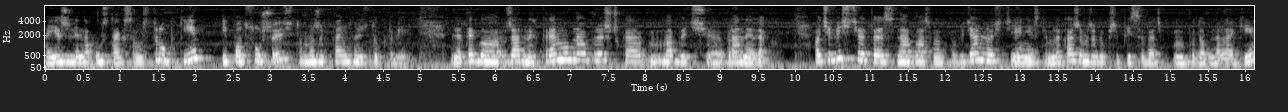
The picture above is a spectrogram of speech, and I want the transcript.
A jeżeli na ustach są strubki i podsuszyć, to może pęknąć do krwi. Dlatego żadnych kremów na opryszczkę, ma być e, brany lek. Oczywiście to jest na własną odpowiedzialność. Ja nie jestem lekarzem, żeby przypisywać mm, podobne leki,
